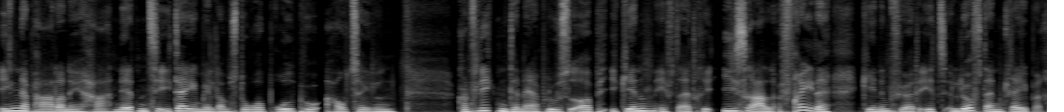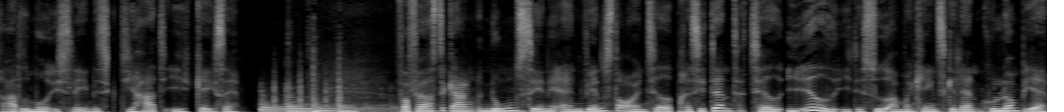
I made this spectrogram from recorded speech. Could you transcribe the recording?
Ingen af parterne har natten til i dag meldt om store brud på aftalen. Konflikten den er blusset op igen, efter at Israel fredag gennemførte et luftangreb rettet mod islamisk jihad i Gaza. For første gang nogensinde er en venstreorienteret præsident taget i ed i det sydamerikanske land Colombia.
